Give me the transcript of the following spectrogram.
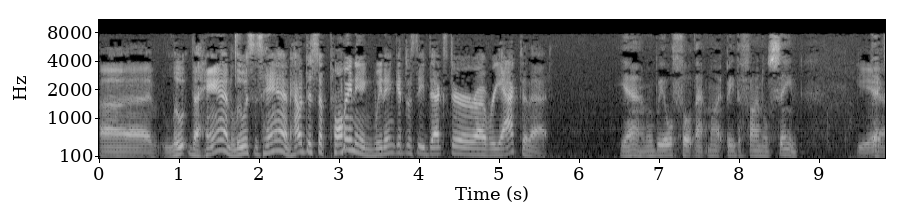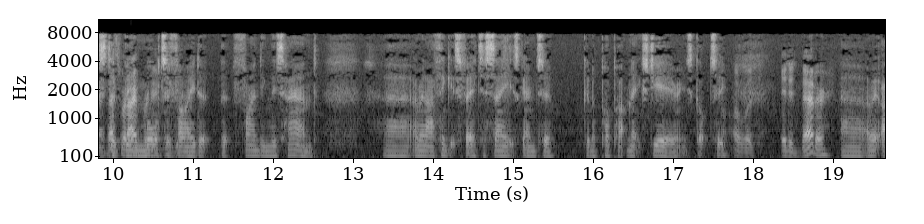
uh, Lew- the hand, Louis's hand. How disappointing! We didn't get to see Dexter uh, react to that. Yeah, I mean, we all thought that might be the final scene. Yeah, Dexter that's what I being predicted. mortified at, at finding this hand. Uh, I mean, I think it's fair to say it's going to going to pop up next year. It's got to. Oh, it, it had better. Uh, I mean, I,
